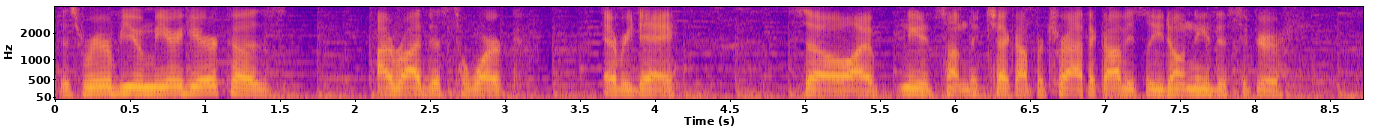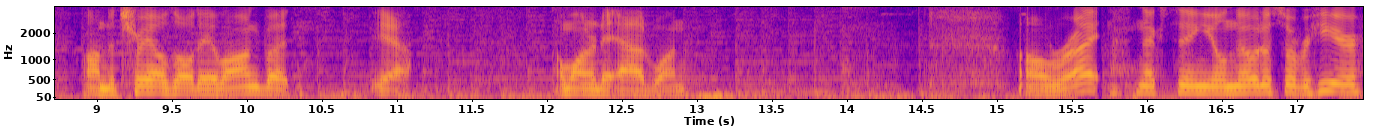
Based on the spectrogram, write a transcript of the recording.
this rear view mirror here because I ride this to work every day. So I needed something to check out for traffic. Obviously you don't need this if you're on the trails all day long, but yeah, I wanted to add one. All right, next thing you'll notice over here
